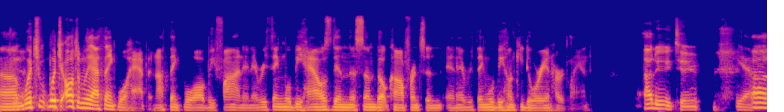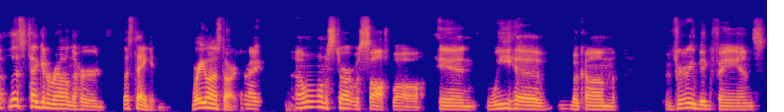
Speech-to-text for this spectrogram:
Um, Yeah. which which ultimately I think will happen. I think we'll all be fine and everything will be housed in the Sun Belt Conference and, and everything will be hunky dory in Heartland. I do too. Yeah. Uh, let's take it around the herd. Let's take it. Where you want to start? All right. I want to start with softball. And we have become very big fans,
